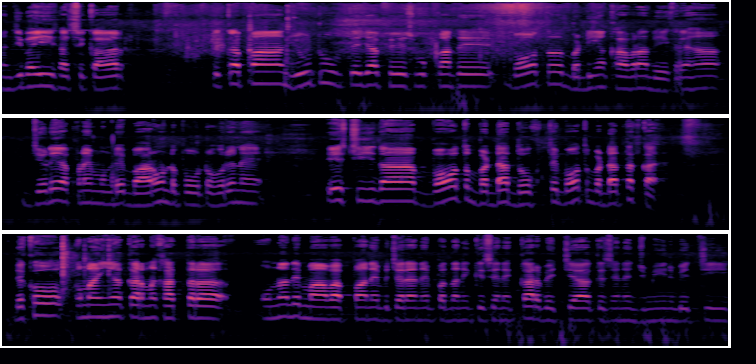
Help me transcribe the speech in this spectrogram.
ਹਾਂਜੀ ਬਾਈ, ਸਤਿ ਸ਼੍ਰੀ ਅਕਾਲ। ਇੱਕ ਆਪਾਂ YouTube ਤੇ ਜਾਂ ਫੇਸਬੁੱਕਾਂ ਤੇ ਬਹੁਤ ਵੱਡੀਆਂ ਖਬਰਾਂ ਦੇਖ ਰਹੇ ਹਾਂ, ਜਿਹੜੇ ਆਪਣੇ ਮੁੰਡੇ ਬਾਹਰੋਂ ਡਿਪੋਰਟ ਹੋ ਰਹੇ ਨੇ। ਇਸ ਚੀਜ਼ ਦਾ ਬਹੁਤ ਵੱਡਾ ਦੁੱਖ ਤੇ ਬਹੁਤ ਵੱਡਾ ਧੱਕਾ ਹੈ। ਦੇਖੋ, ਕਮਾਈਆਂ ਕਰਨ ਖਾਤਰ ਉਹਨਾਂ ਦੇ ਮਾਪਿਆਂ ਨੇ ਵਿਚਾਰਿਆਂ ਨੇ ਪਤਾ ਨਹੀਂ ਕਿਸੇ ਨੇ ਘਰ ਵੇਚਿਆ, ਕਿਸੇ ਨੇ ਜ਼ਮੀਨ ਵੇਚੀ,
